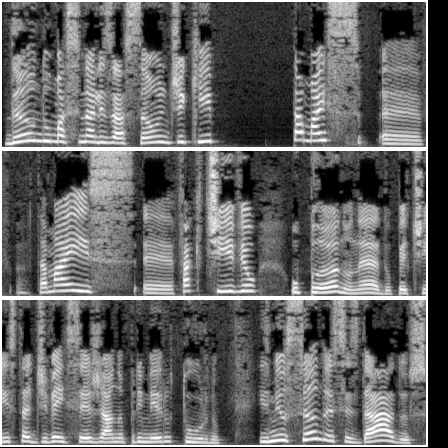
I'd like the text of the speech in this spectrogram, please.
dando uma sinalização de que está mais, é, tá mais é, factível o plano né, do petista de vencer já no primeiro turno. Esmiuçando esses dados,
